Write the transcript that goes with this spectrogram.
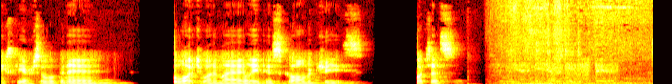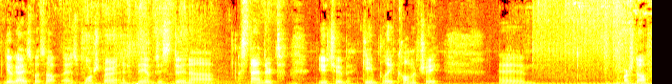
Next here. So we're gonna go watch one of my latest commentaries. Watch this. Yo guys, what's up? It's War Spirit, and today I'm just doing a, a standard YouTube gameplay commentary. Um, first off,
